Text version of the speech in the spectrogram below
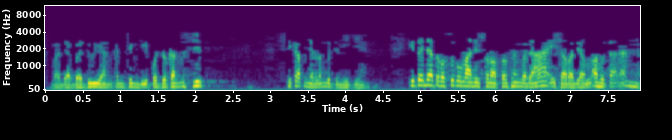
kepada Badu yang kencing di pojokan masjid, sikapnya lembut demikian. Kita lihat Rasulullah SAW kepada Aisyah radhiyallahu taala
